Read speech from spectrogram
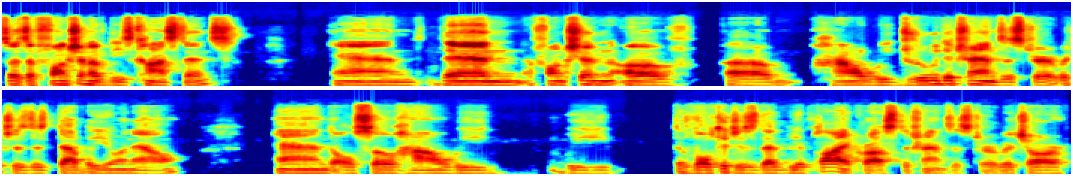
So it's a function of these constants. And then a function of um, how we drew the transistor, which is this W and L, and also how we, we the voltages that we apply across the transistor, which are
